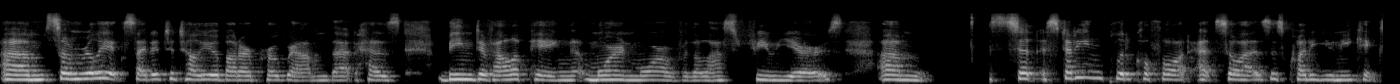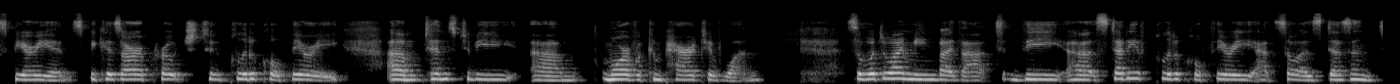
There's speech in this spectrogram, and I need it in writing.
Um, so I'm really excited to tell you about our program that has been developing more and more over the last few years. Um, studying political thought at SOAS is quite a unique experience because our approach to political theory um, tends to be um, more of a comparative one. So what do I mean by that? The uh, study of political theory at SOAS doesn't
